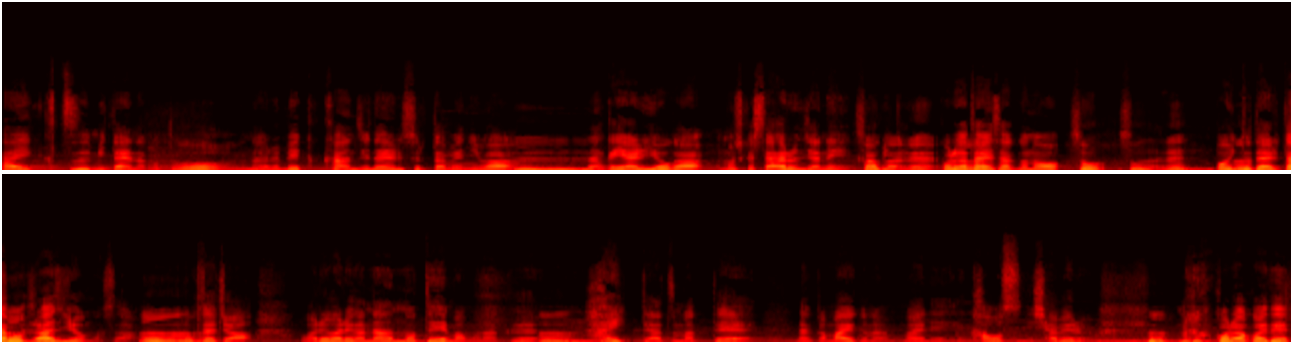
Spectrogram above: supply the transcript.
退屈みたいなことをなるべく感じないようにするためには、うんうんなんかやりようがもしかしたらあるんじゃねえかみたいな、そうだねこれが対策のそうそうだね。ポイントであり、多分ラジオもさ、うん僕たちは我々が何のテーマもなく、うん。はいって集まってなんかマイクの前でカオスにしゃべる。う んこれはこれで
